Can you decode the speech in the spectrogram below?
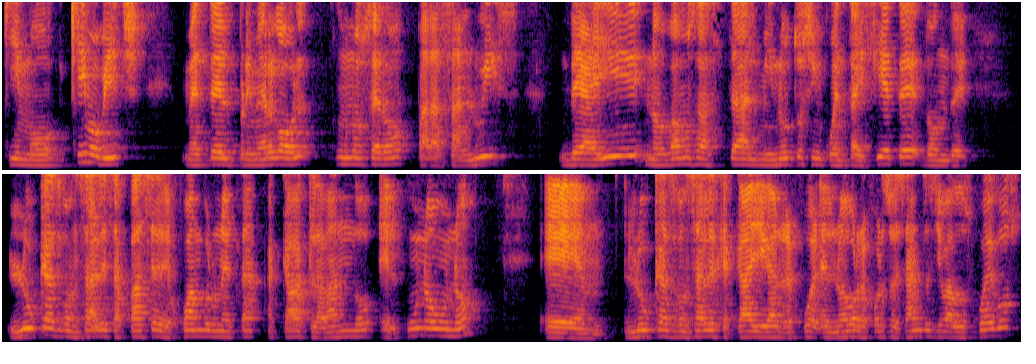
Kimo, Kimovic mete el primer gol, 1-0 para San Luis. De ahí nos vamos hasta el minuto 57, donde Lucas González a pase de Juan Bruneta acaba clavando el 1-1 eh, Lucas González, que acaba de llegar el nuevo refuerzo de Santos, lleva dos juegos,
